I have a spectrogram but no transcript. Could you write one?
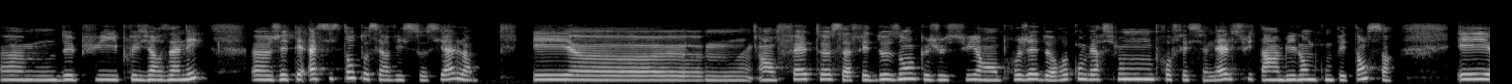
euh, depuis plusieurs années. J'étais assistante au service social et en fait, ça fait deux ans que je suis en projet de reconversion professionnelle suite à un bilan de compétences. Et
